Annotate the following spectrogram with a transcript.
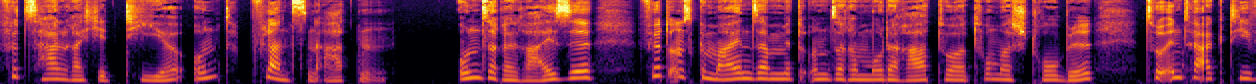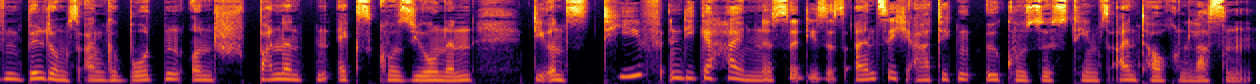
für zahlreiche Tier- und Pflanzenarten. Unsere Reise führt uns gemeinsam mit unserem Moderator Thomas Strobel zu interaktiven Bildungsangeboten und spannenden Exkursionen, die uns tief in die Geheimnisse dieses einzigartigen Ökosystems eintauchen lassen.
